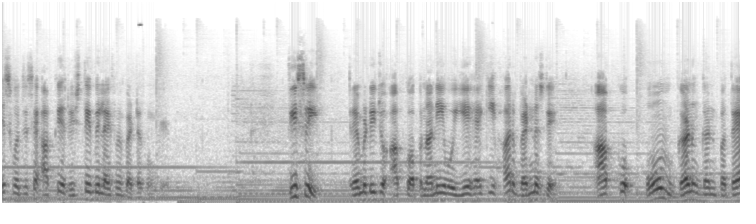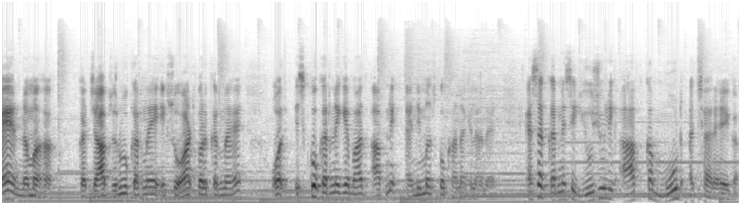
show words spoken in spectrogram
इस वजह से आपके रिश्ते भी लाइफ में बेटर होंगे। तीसरी रेमेडी जो आपको अपनानी है, वो ये है कि हर वेडनेसडे आपको ओम गण गणपतय नमः का जाप ज़रूर करना है 108 बार करना है और इसको करने के बाद आपने एनिमल्स को खाना खिलाना है। ऐसा करने से यूजुअली आपका मूड अच्छा रहेगा।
